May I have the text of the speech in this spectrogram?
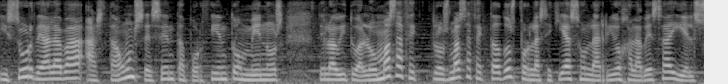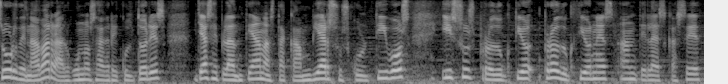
y sur de Álava hasta un 60% menos de lo habitual. Los más, los más afectados por la sequía son la Rioja Alavesa y el sur de Navarra. Algunos agricultores ya se plantean hasta cambiar sus cultivos y sus producciones ante la escasez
